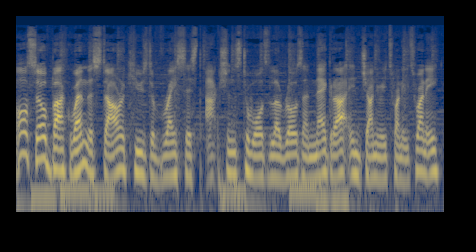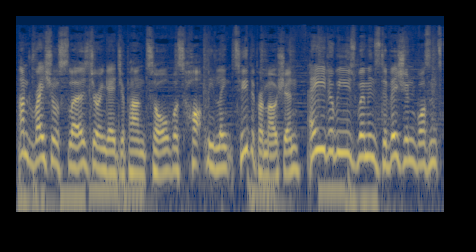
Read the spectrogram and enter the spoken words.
Also, back when the star accused of racist actions towards La Rosa Negra in January 2020 and racial slurs during a Japan tour was hotly linked to the promotion, AEW's women's division wasn't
